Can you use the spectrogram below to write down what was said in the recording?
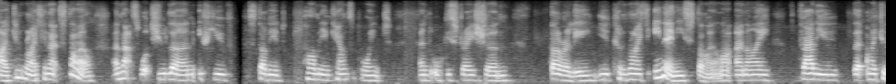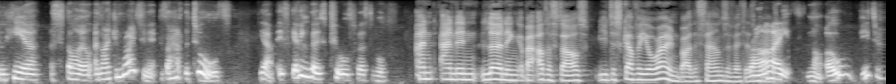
I can write in that style. And that's what you learn if you've studied harmony and counterpoint and orchestration thoroughly. You can write in any style. And I value that I can hear a style and I can write in it because I have the tools. Yeah, it's getting those tools first of all. And and in learning about other styles, you discover your own by the sounds of it as right. well. No, oh, beautiful.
